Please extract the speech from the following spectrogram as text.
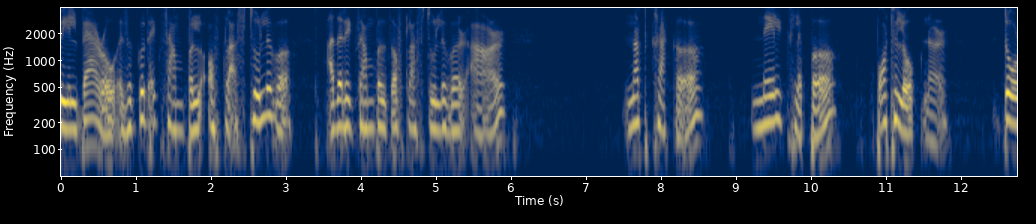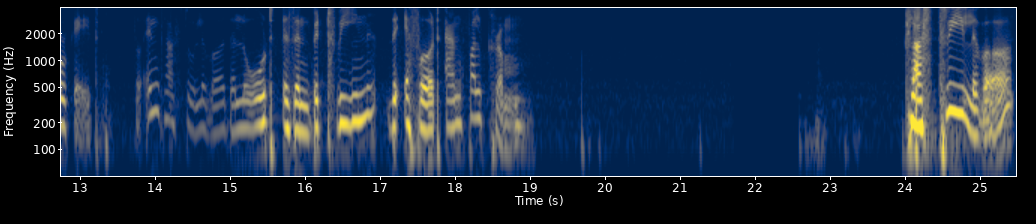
wheelbarrow is a good example of class 2 lever. Other examples of class 2 lever are nutcracker, nail clipper, bottle opener, door gate. So in class 2 lever, the load is in between the effort and fulcrum. Class 3 lever,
